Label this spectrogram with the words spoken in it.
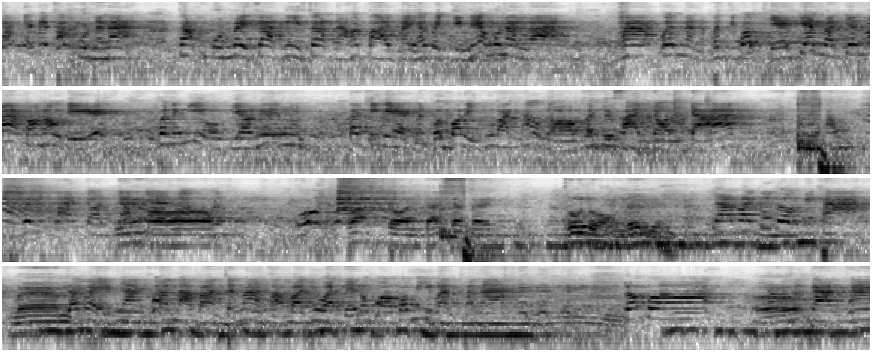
ทำได้ไหมทำบุญนะน่ะทำบุญไม่ซาดนี่ซาดนะเขาตายไปให้ไปกินแน่มุนั่นล่ะ พาเพิ่นนั่นน่ะเพิ่นสิว่าแก่เจนว่าเจนว่าของเฮาดีเพิ่นยังมีองค์เดียวหนึงแต่ทีแรกนั่นเพิ่นบ่ได้อยู่บ้านเฮาดอกเพิ่นอยู่บ้านจอนจัดเอาเพิ่นอยู่บ้านจอนจัดแม่แน่ออกนะโอ้ยว่าจอนจัดจังเลยทุดงเล่นนี่อย่าไปก็โดนไปค่ะแมนจังไหนงานข้าหน้าบ้านฉันหน้าถามว่าอยู่วัดไหนหลวงพ่อบ่มีวัดคณะหลวงพ่อเอราอชการค่ะ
